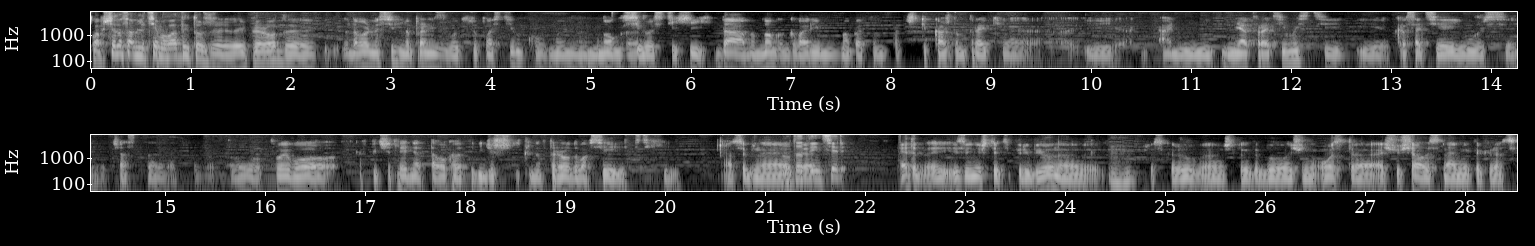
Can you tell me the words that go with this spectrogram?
Вообще, на самом деле, тема воды тоже и природы довольно сильно пронизывают всю пластинку. Мы много... Сила стихий. Да, мы много говорим об этом практически в каждом треке. И о неотвратимости, и красоте, и ужасе часто твоего, твоего впечатления от того, когда ты видишь действительно природу во всей ее стихии. Особенно... Вот это, это интересно. Это, извини, что я тебя перебью, но угу. скажу, э, что это было очень остро, ощущалось нами как раз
